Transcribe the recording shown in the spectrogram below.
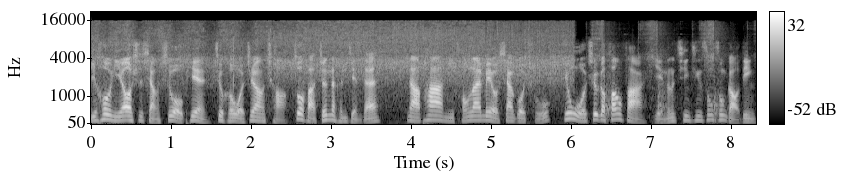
以后你要是想吃藕片，就和我这样炒，做法真的很简单。哪怕你从来没有下过厨，用我这个方法也能轻轻松松搞定。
